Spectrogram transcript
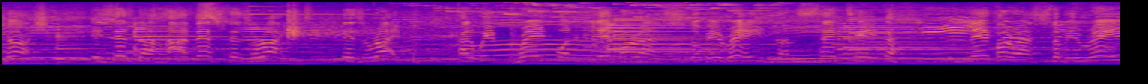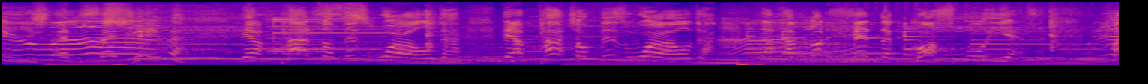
church? It says the harvest is right, is ripe. Can we pray for laborers to be raised and sent in? Laborers to be raised and sent in. There are parts of this world, there are parts of this world that have not heard the gospel yet. May I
